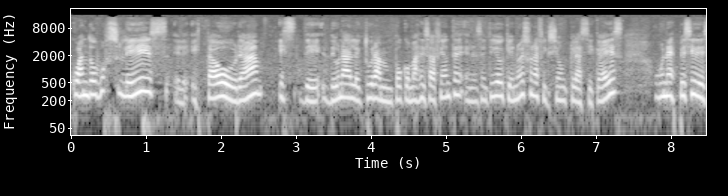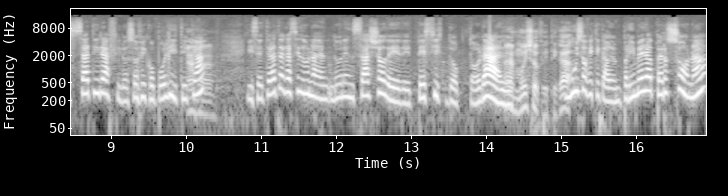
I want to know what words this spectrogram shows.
cuando vos lees el- esta obra, es de, de una lectura un poco más desafiante en el sentido que no es una ficción clásica, es una especie de sátira filosófico-política. Ajá. Y se trata casi de, una- de un ensayo de, de tesis doctoral. Ah, es muy sofisticado. Muy sofisticado, en primera persona,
